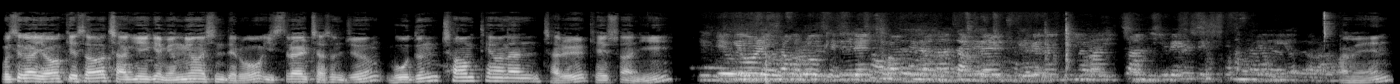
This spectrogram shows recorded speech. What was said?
모세가 여호와께서 자기에게 명령하신 대로 이스라엘 자손 중 모든 처음 태어난 자를 계수하니 6개월 이상으로 계시된 처음 태어난 자들의 중계는 2273명이었더라. 아멘.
